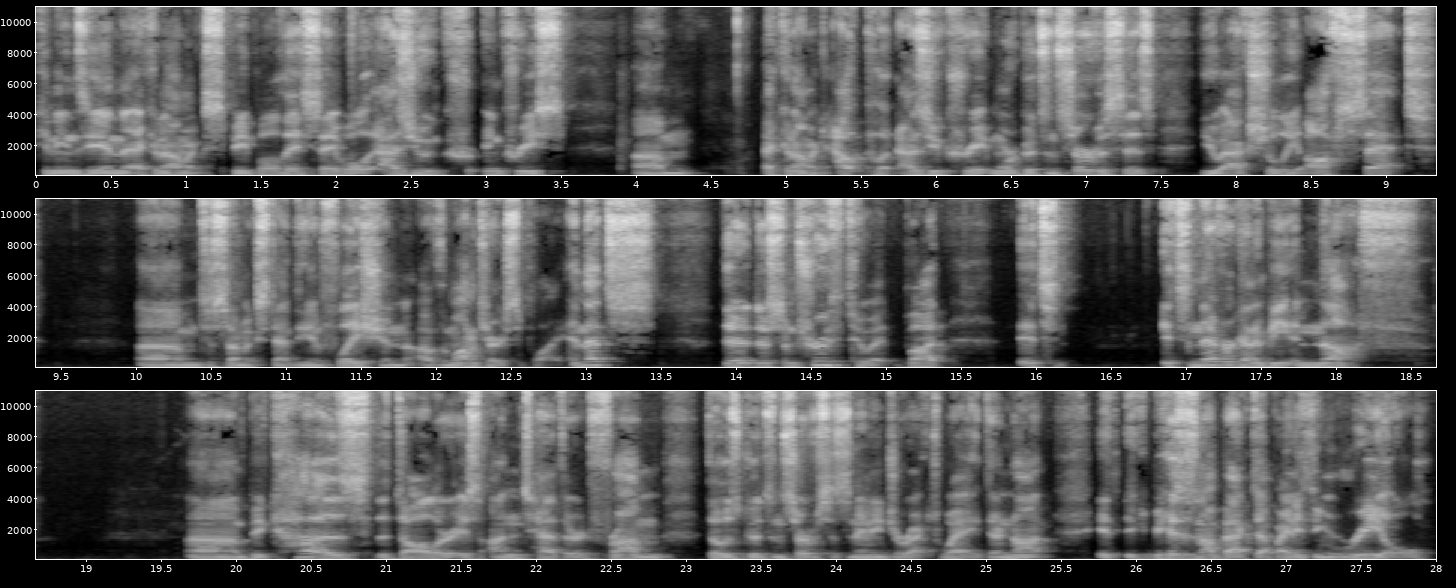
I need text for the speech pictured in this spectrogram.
Keynesian economics people, they say, well, as you inc- increase um, economic output, as you create more goods and services, you actually offset um, to some extent the inflation of the monetary supply, and that's there, there's some truth to it, but it's it's never going to be enough um, because the dollar is untethered from those goods and services in any direct way. They're not it, it, because it's not backed up by anything real.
